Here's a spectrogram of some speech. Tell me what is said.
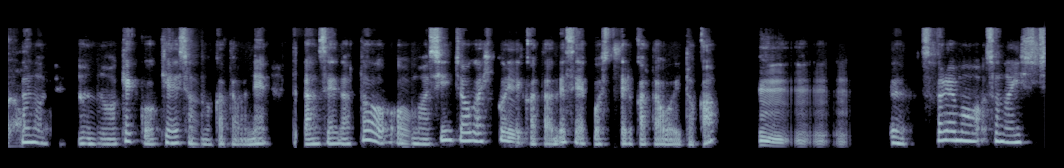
いは。ないので、あの、結構経営者の方はね、男性だと、まあ、身長が低い方で成功してる方多いとか、うんうんうんうん。うん、それもその一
